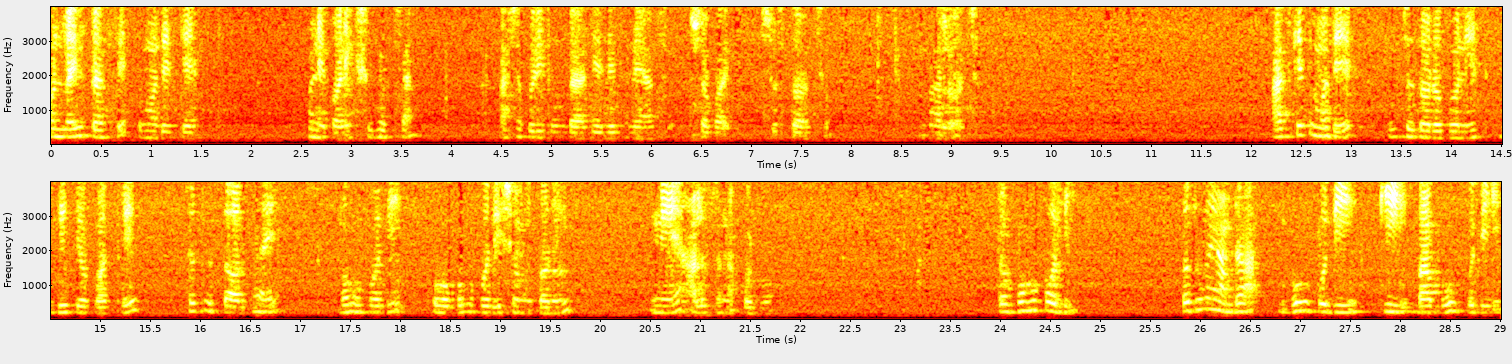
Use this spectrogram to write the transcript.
Online ক্লাসে তোমাদেরকে অনেক অনেক শুভেচ্ছা। আশা করি তোমরা যে যেখানে আছো, সবাই সুস্থ আছো, ভালো আছো। আজকে তোমাদের উচ্চতর গণিত দ্বিতীয় পত্রে চতুর্থ অধ্যায় বহুপদী ও বহুপদী সমীকরণ নিয়ে আলোচনা করব। তো বহুপদী, প্রথমে আমরা বহুপদী কি বা বহুপদী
